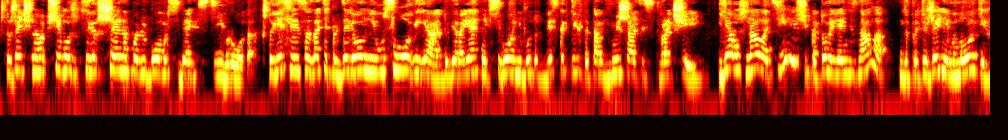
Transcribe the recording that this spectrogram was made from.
Что женщина вообще может совершенно по-любому себя вести в родах. Что если создать определенные условия, то, вероятнее всего, они будут без каких-то там вмешательств врачей. Я узнала те вещи, которые я не знала на протяжении многих,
